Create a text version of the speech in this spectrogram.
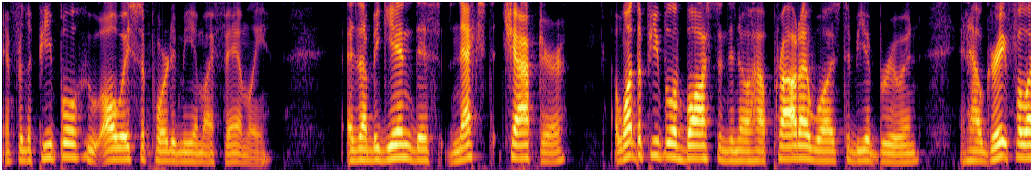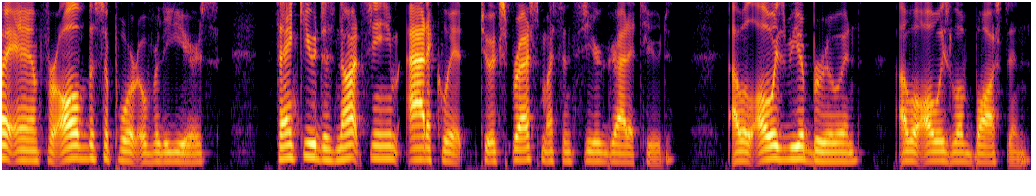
and for the people who always supported me and my family. As I begin this next chapter, I want the people of Boston to know how proud I was to be a Bruin and how grateful I am for all of the support over the years. Thank you does not seem adequate to express my sincere gratitude. I will always be a Bruin. I will always love Boston.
